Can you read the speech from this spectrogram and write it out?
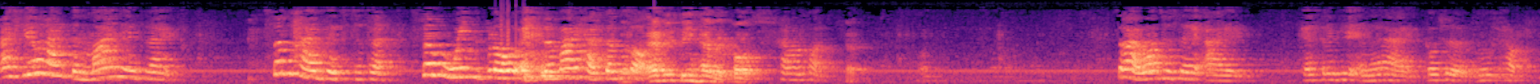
I feel like the mind is like sometimes it's just like some wind blow and the mind has some No, thought. everything has a cause. Have a thought. Yeah. So I want to say I get sleepy and then I go to the rooftop.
